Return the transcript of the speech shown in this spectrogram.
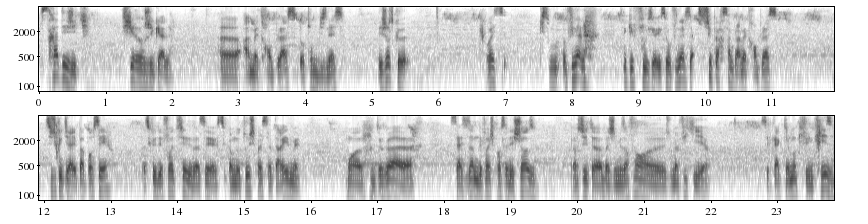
stratégiques, chirurgicales euh, à mettre en place dans ton business. Des choses que, ouais, qui sont au final, c'est qui est fou, c'est au final c'est super simple à mettre en place. C'est juste que tu n'y avais pas pensé, parce que des fois, tu sais, bah, c'est c'est comme dans tout, je sais pas si ça t'arrive, mais moi, en tout cas, euh, c'est assez simple. Des fois, je pense à des choses, et ensuite, euh, bah, j'ai mes enfants, euh, j'ai ma fille qui, euh, c'est le cas actuellement, qui fait une crise,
